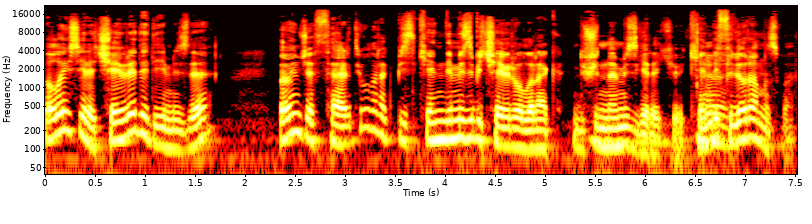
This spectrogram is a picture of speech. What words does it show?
Dolayısıyla çevre dediğimizde önce ferdi olarak biz kendimizi bir çevre olarak düşünmemiz gerekiyor. Kendi Evet. floramız var.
